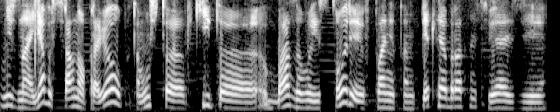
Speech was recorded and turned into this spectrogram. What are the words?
не знаю, я бы все равно провел, потому что какие-то базовые истории в плане там петли обратной связи,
